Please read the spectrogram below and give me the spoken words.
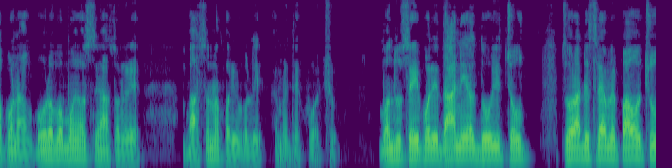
ଆପଣ ଗୌରବମୟ ସିଂହାସନରେ ବାସନ କରି ବୋଲି ଆମେ ଦେଖୁଅଛୁ। ବନ୍ଧୁ ସେହିପରି ଦାନିଏଲ ଦୁଇ ଚଉରାଳିଶରେ ଆମେ ପାଉଛୁ।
